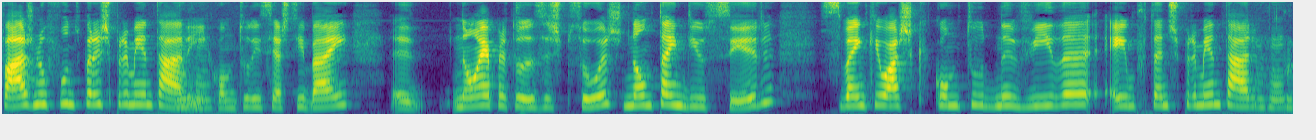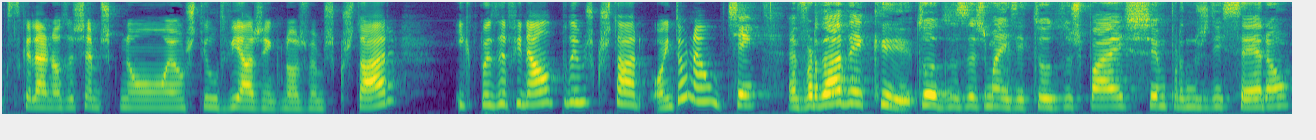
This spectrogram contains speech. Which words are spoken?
faz no fundo para experimentar. Uhum. E como tu disseste bem, eh, não é para todas as pessoas, não tem de o ser, se bem que eu acho que, como tudo na vida, é importante experimentar. Uhum. Porque se calhar nós achamos que não é um estilo de viagem que nós vamos gostar, e que depois afinal podemos gostar, ou então não. Sim, a verdade é que todas as mães e todos os pais sempre nos disseram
